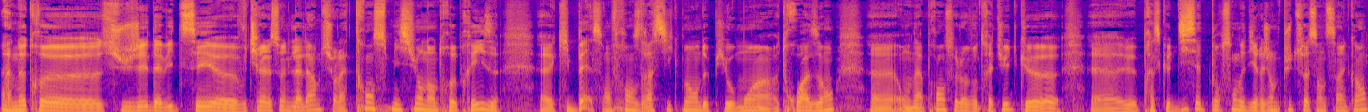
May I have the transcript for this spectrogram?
Un autre euh, sujet, David, c'est euh, vous tirez la sonnette de l'alarme sur la transmission d'entreprise qui baisse en France drastiquement depuis au moins trois ans. on apprend, selon votre étude, que presque 17% des dirigeants de plus de 65 ans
